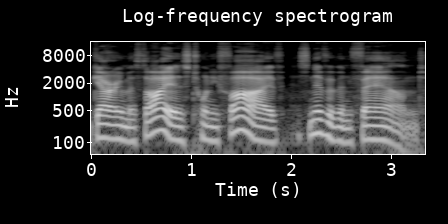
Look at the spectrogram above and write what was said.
Gary Mathias, 25, has never been found.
